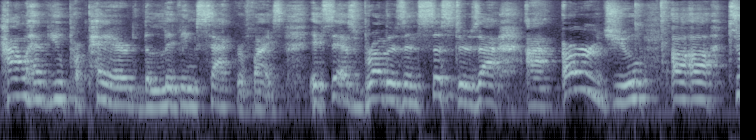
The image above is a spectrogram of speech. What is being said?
How have you prepared the living sacrifice? It says, brothers and sisters, I, I urge you uh, uh, to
